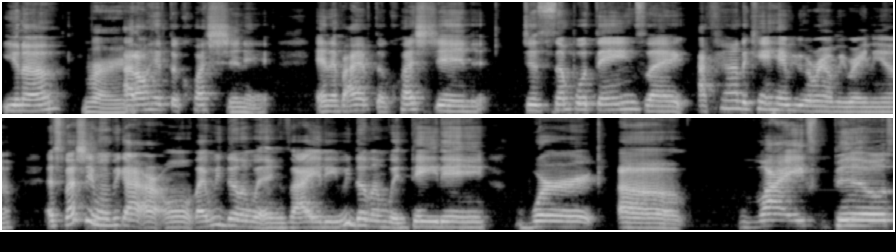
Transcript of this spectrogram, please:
You know, Right. I don't have to question it. And if I have to question just simple things, like I kind of can't have you around me right now, especially when we got our own, like we dealing with anxiety, we dealing with dating, work, um, life, bills.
